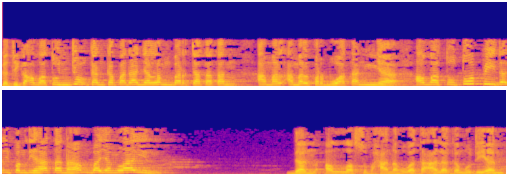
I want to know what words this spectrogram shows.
Ketika Allah tunjukkan kepadanya lembar catatan amal-amal perbuatannya, Allah tutupi dari penglihatan hamba yang lain. Dan Allah subhanahu wa ta'ala kemudian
